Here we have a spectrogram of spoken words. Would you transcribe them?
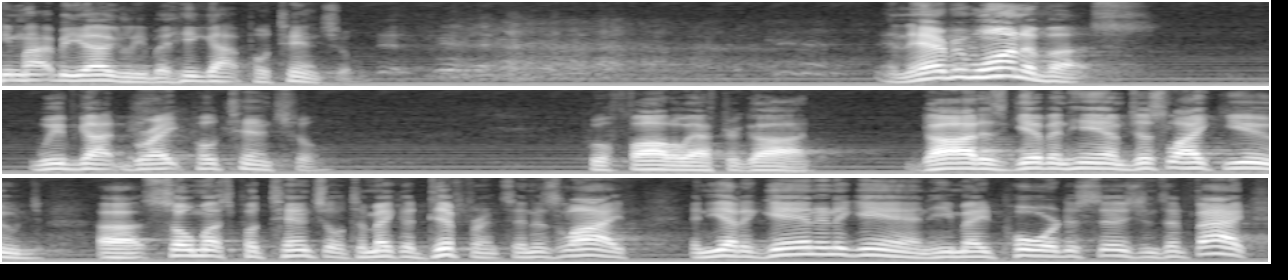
He might be ugly, but he got potential. and every one of us, we've got great potential. We'll follow after God. God has given him, just like you, uh, so much potential to make a difference in his life. And yet, again and again, he made poor decisions. In fact,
